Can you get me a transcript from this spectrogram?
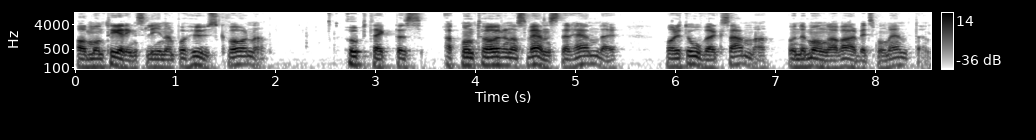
av monteringslinan på Huskvarna upptäcktes att montörernas vänsterhänder varit overksamma under många av arbetsmomenten.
